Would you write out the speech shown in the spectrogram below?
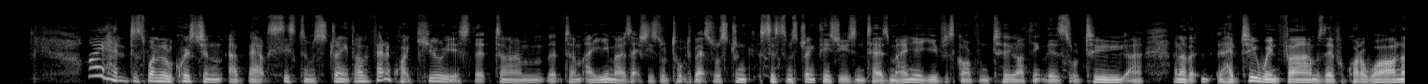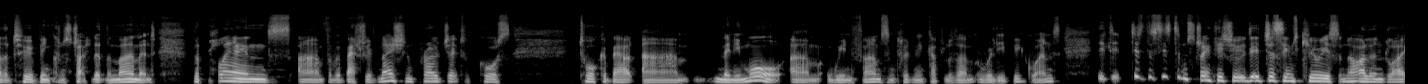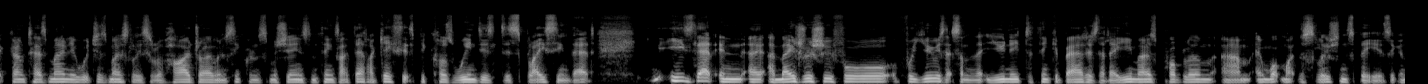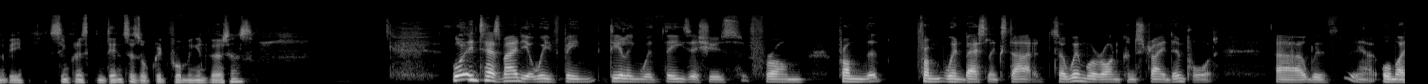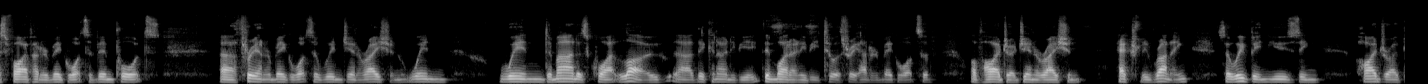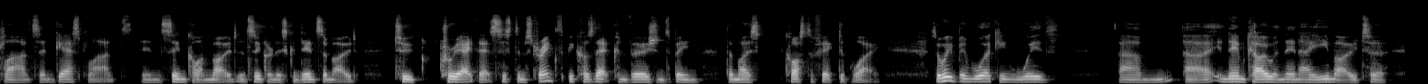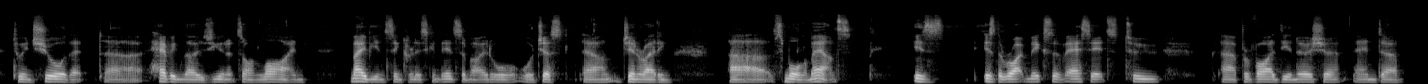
I had just one little question about system strength. I found it quite curious that um, that um, AEMO has actually sort of talked about sort of strength, system strength issues in Tasmania. You've just gone from two. I think there's sort of two. Uh, another had two wind farms there for quite a while. Another two have been constructed at the moment. The plans um, for the Battery of Nation project, of course talk about um, many more um, wind farms, including a couple of um, really big ones. It, it, does the system strength issue? It just seems curious. An island like um, Tasmania, which is mostly sort of hydro and synchronous machines and things like that. I guess it's because wind is displacing that. Is that in a, a major issue for for you? Is that something that you need to think about? Is that AEMO's problem? Um, and what might the solutions be? Is it going to be synchronous condensers or grid forming inverters? Well, in Tasmania, we've been dealing with these issues from from the from when Basslink started. So when we were on constrained import, uh, with you know, almost 500 megawatts of imports, uh, 300 megawatts of wind generation, when when demand is quite low, uh, there can only be there might only be two or 300 megawatts of of hydro generation actually running. So we've been using hydro plants and gas plants in syncon mode and synchronous condenser mode to create that system strength because that conversion's been the most cost effective way. So we've been working with um, uh, NEMMCO and then AEMO to, to ensure that uh, having those units online, maybe in synchronous condenser mode or, or just um, generating uh, small amounts, is, is the right mix of assets to uh, provide the inertia and, uh,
